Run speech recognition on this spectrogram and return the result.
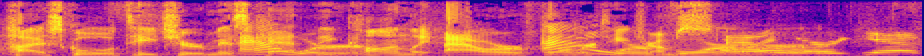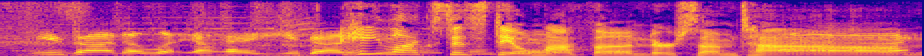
high school teacher, Miss Kathy Conley. Our former Our teacher. I'm former. sorry. Or yes, you gotta. let Hey, you gotta. he likes to steal my credit. thunder ah, I sometimes.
